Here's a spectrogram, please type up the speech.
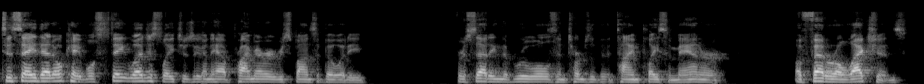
to say that okay well state legislatures are going to have primary responsibility for setting the rules in terms of the time place and manner of federal elections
